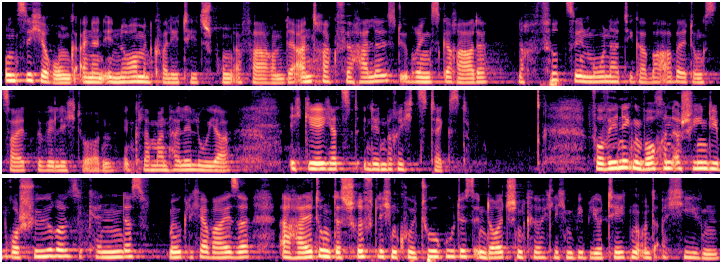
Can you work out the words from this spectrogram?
und Sicherung einen enormen Qualitätssprung erfahren. Der Antrag für Halle ist übrigens gerade nach 14-monatiger Bearbeitungszeit bewilligt worden. In Klammern Halleluja. Ich gehe jetzt in den Berichtstext. Vor wenigen Wochen erschien die Broschüre, Sie kennen das möglicherweise, Erhaltung des schriftlichen Kulturgutes in deutschen kirchlichen Bibliotheken und Archiven.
